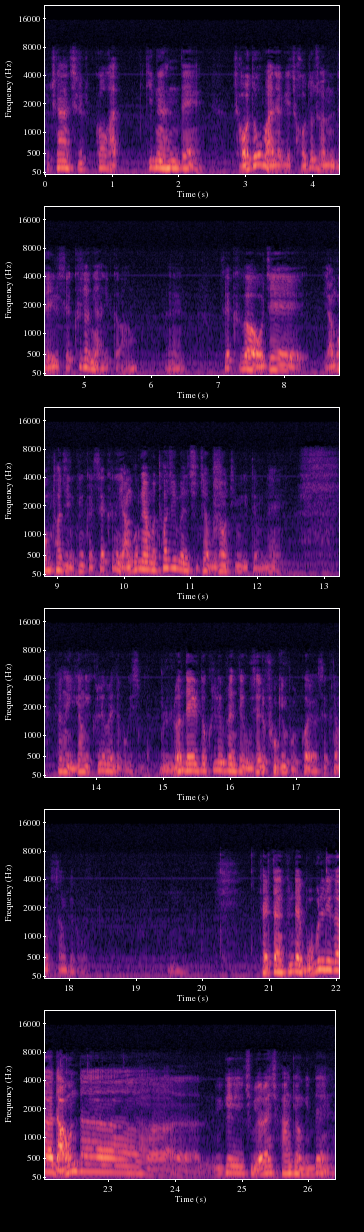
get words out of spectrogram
솔직히 하나 질 것 같기는 한데 저도 만약에 저도 저는 내일 세크전이 아닐까 예. 세크가 어제 양궁 터진 그러니까 세크는 양궁이 한번 터지면 진짜 무서운 팀이기 때문에 저는 이 경기 클리브랜드 보겠습니다 물론 내일도 클리브랜드의 우세를 보긴 볼 거예요 세크라멘토 상대로 음. 자 일단 근데 모블리가 나온다 이게 지금 11시 반 경기인데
